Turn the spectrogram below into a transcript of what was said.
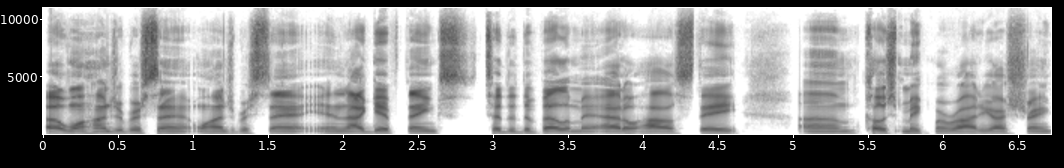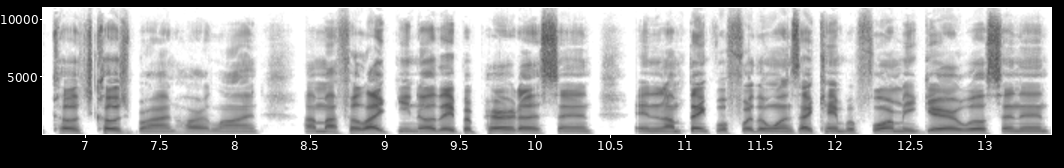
Uh, 100%, 100%. And I give thanks to the development at Ohio State, um, Coach Mick Marotti, our strength coach, Coach Brian Hartline. Um, I feel like, you know, they prepared us and and I'm thankful for the ones that came before me, Garrett Wilson and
